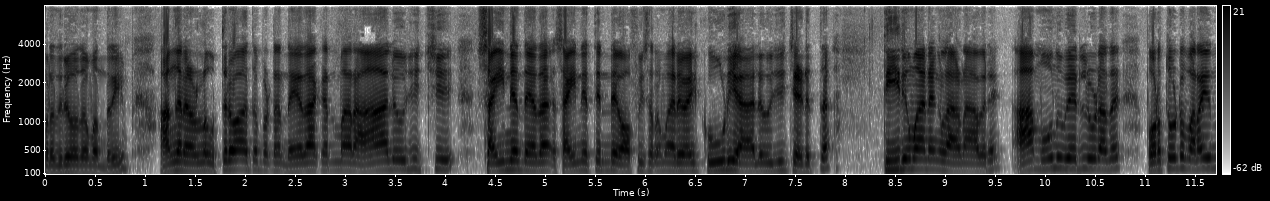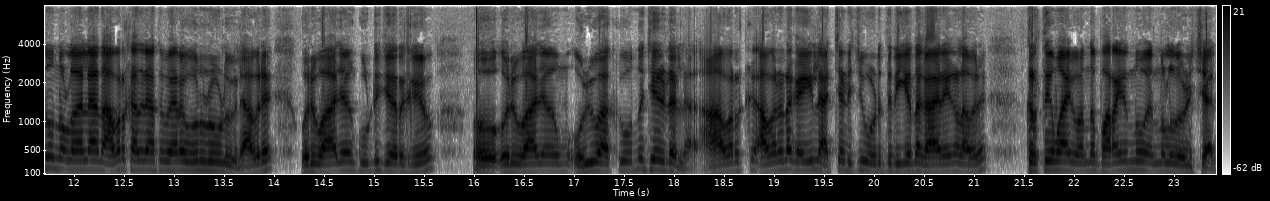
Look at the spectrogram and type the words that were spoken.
പ്രതിരോധ മന്ത്രിയും അങ്ങനെയുള്ള ഉത്തരവാദിത്തപ്പെട്ട നേതാക്കന്മാർ ആലോചിച്ച് സൈന്യ നേതാ സൈന്യത്തിന്റെ ഓഫീസർമാരുമായി കൂടി ആലോചിച്ചെടുത്ത തീരുമാനങ്ങളാണ് അവർ ആ മൂന്ന് പേരിലൂടെ അത് പുറത്തോട്ട് പറയുന്നു എന്നുള്ളതല്ലാതെ അവർക്കതിനകത്ത് വേറെ ഒരു റോളും ഇല്ല. അവർ ഒരു വാചകം കൂട്ടിച്ചേർക്കുകയോ ഒരു വാചകം ഒഴിവാക്കുകയോ ഒന്നും ചെയ്തിട്ടില്ല. അവർക്ക് അവരുടെ കയ്യിൽ അച്ചടിച്ചു കൊടുത്തിരിക്കുന്ന കാര്യങ്ങൾ അവർ കൃത്യമായി വന്ന് പറയുന്നു എന്നുള്ളത് ഒഴിച്ചാൽ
